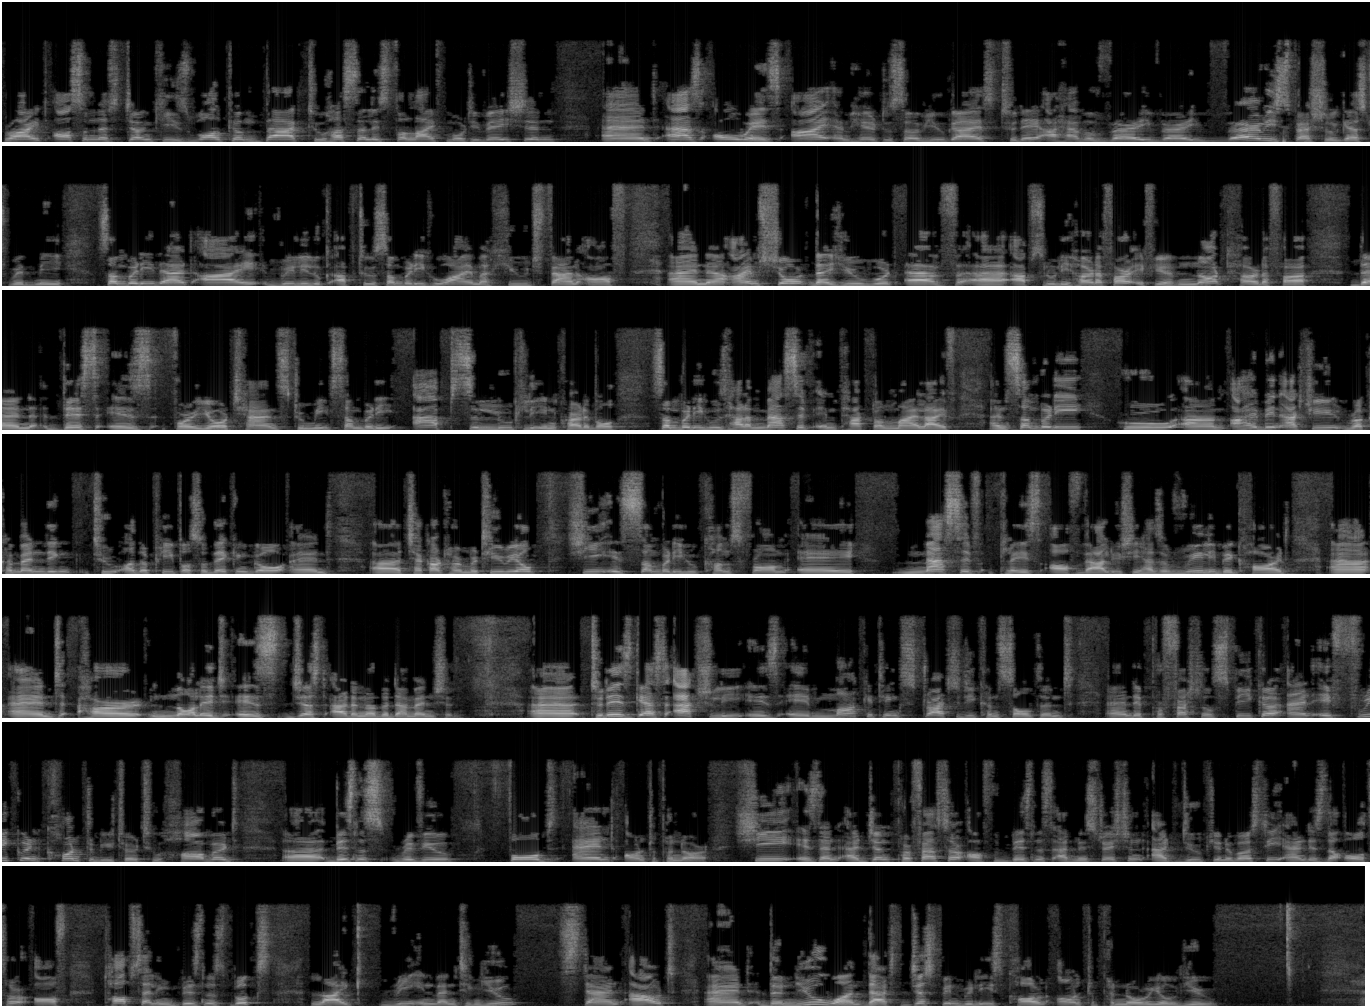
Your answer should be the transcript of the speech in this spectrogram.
Right, awesomeness junkies, welcome back to Hustle is for Life Motivation. And as always, I am here to serve you guys. Today, I have a very, very, very special guest with me. Somebody that I really look up to, somebody who I am a huge fan of. And uh, I'm sure that you would have uh, absolutely heard of her. If you have not heard of her, then this is for your chance to meet somebody absolutely incredible, somebody who's had a massive impact on my life, and somebody who um, I have been actually recommending to other people so they can go and uh, check out her material. She is somebody who comes from a massive place of value. She has a really big heart uh, and her knowledge is just at another dimension. Uh, today's guest actually is a marketing strategy consultant and a professional speaker and a frequent contributor to Harvard uh, Business Review, Forbes, and entrepreneur. She is an adjunct professor of business administration at Duke University and is the author of top-selling business books like Reinventing You, Stand Out, and the new one that's just been released called Entrepreneurial You.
